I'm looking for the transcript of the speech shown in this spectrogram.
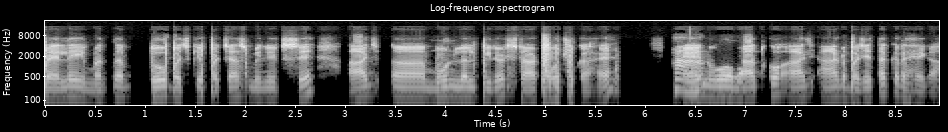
पहले ही मतलब दो बज के पचास मिनट से आज मून लल पीरियड स्टार्ट हो चुका है। हाँ। एंड वो रात को आज आठ बजे तक रहेगा।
